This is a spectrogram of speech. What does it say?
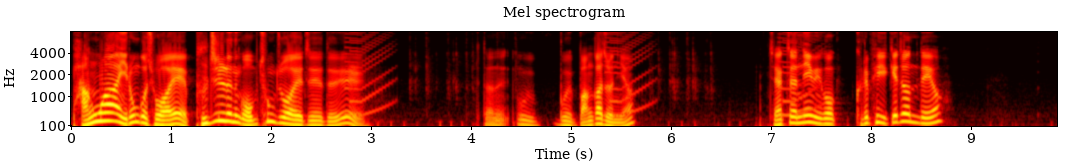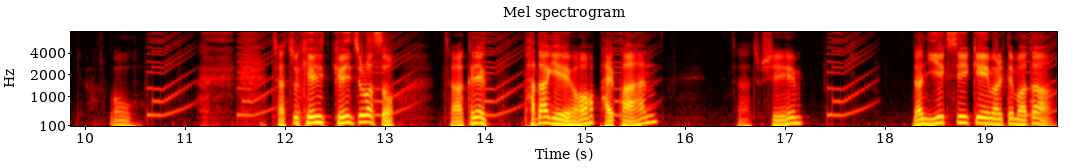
방화 이런 거 좋아해. 불 지르는 거 엄청 좋아해 쟤네들. 일단은 어, 뭐 망가졌냐? 제작자님 이거 그래픽이 깨졌는데요? 오. 자, 좀 괜히 괜히 쫄았어. 자, 그냥 바닥이에요. 발판. 자, 조심. 난 EXE 게임 할 때마다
